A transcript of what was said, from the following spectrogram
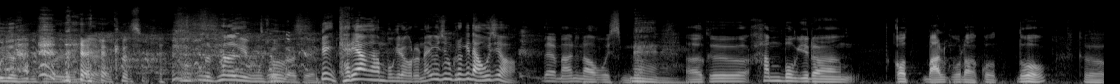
올려서 이렇게 보이는데 좀더 편하게 입으면 좋을 것 같아요. 그 개량 한복이라고 그러나 요즘 그런 게 나오죠? 네, 많이 나오고 있습니다. 네, 네. 어, 그 한복이란 것 말고라고도 그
